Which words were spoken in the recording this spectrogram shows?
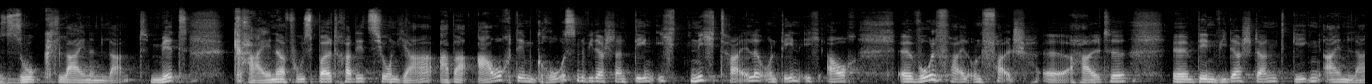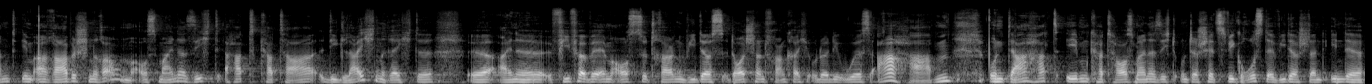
so kleinen Land mit keiner Fußballtradition, ja, aber auch dem großen Widerstand, den ich nicht teile und den ich auch äh, wohlfeil und falsch äh, halte, äh, den Widerstand gegen ein Land im arabischen Raum. Aus meiner Sicht hat Katar die gleichen Rechte, äh, eine FIFA-WM auszutragen, wie das Deutschland, Frankreich oder die USA haben. Und da hat eben Katar aus meiner Sicht unterschätzt, wie groß der Widerstand in der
